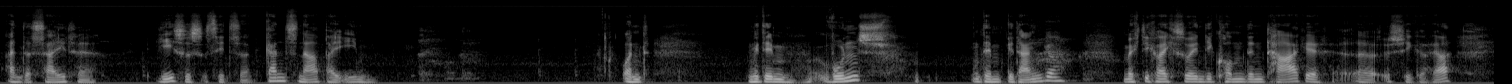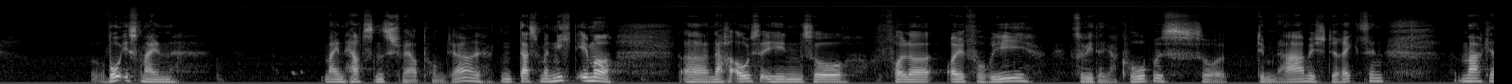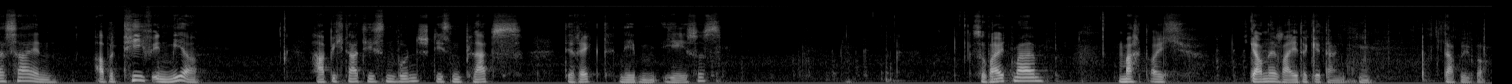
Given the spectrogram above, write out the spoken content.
an der Seite Jesus sitzen, ganz nah bei ihm. Und mit dem Wunsch und dem Gedanke möchte ich euch so in die kommenden Tage äh, schicken. Ja? Wo ist mein, mein Herzensschwerpunkt? Ja? Dass man nicht immer äh, nach außen hin so voller Euphorie, so wie der Jakobus, so dynamisch direkt sind, mag ja sein. Aber tief in mir habe ich da diesen Wunsch, diesen Platz direkt neben Jesus. Soweit mal, macht euch gerne weiter Gedanken darüber.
